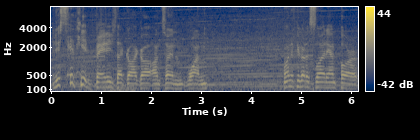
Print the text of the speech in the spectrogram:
Did you see the advantage that guy got on turn one? I wonder if you've got to slow down for it.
